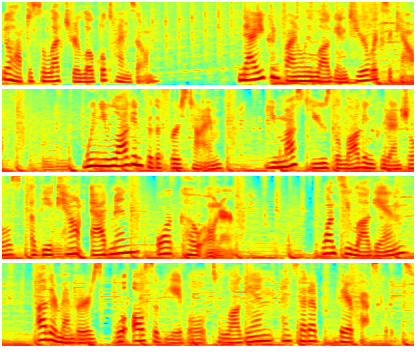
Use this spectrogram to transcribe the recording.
you'll have to select your local time zone. Now you can finally log into your Wix account. When you log in for the first time, you must use the login credentials of the account admin or co owner. Once you log in, other members will also be able to log in and set up their passcodes.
